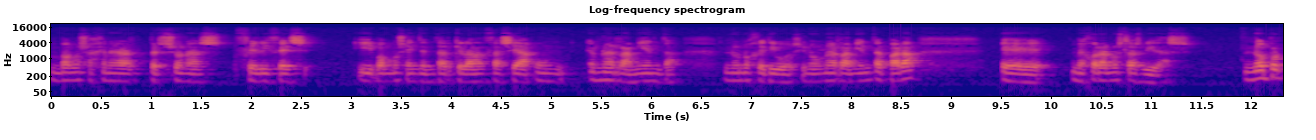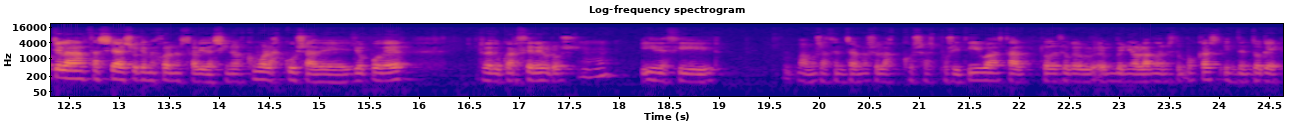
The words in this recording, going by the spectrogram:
vamos a generar personas felices y vamos a intentar que la danza sea un- una herramienta, no un objetivo, sino una herramienta para eh, mejorar nuestras vidas. No porque la danza sea eso que mejore nuestra vida, sino es como la excusa de yo poder reeducar cerebros. Y decir vamos a centrarnos en las cosas positivas, tal, todo eso que he venido hablando en este podcast, intento que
